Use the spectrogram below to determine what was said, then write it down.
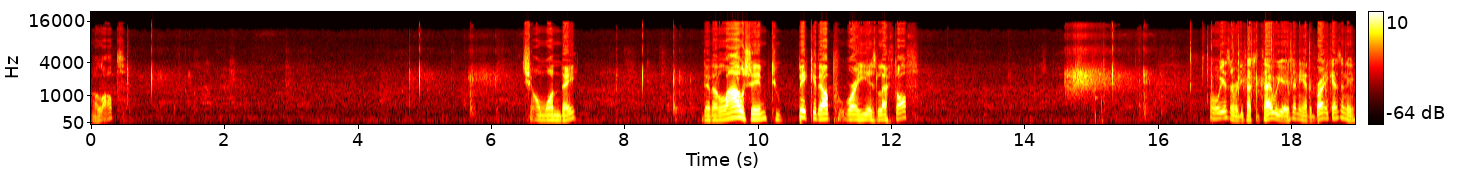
A lot. On one day. That allows him to pick it up where he is left off. Oh, he hasn't really touched the table yet. He's only had a break, hasn't he?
